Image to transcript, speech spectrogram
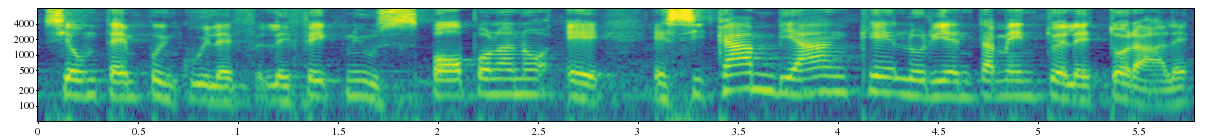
sia un tempo in cui le, le fake news spopolano e, e si cambia anche l'orientamento elettorale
